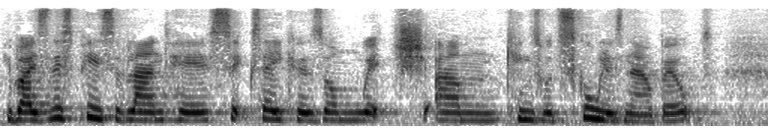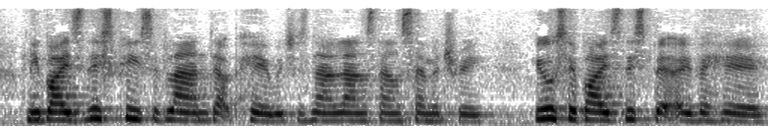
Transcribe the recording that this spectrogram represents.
He buys this piece of land here, six acres on which um, Kingswood School is now built. And he buys this piece of land up here, which is now Lansdowne Cemetery, He also buys this bit over here.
